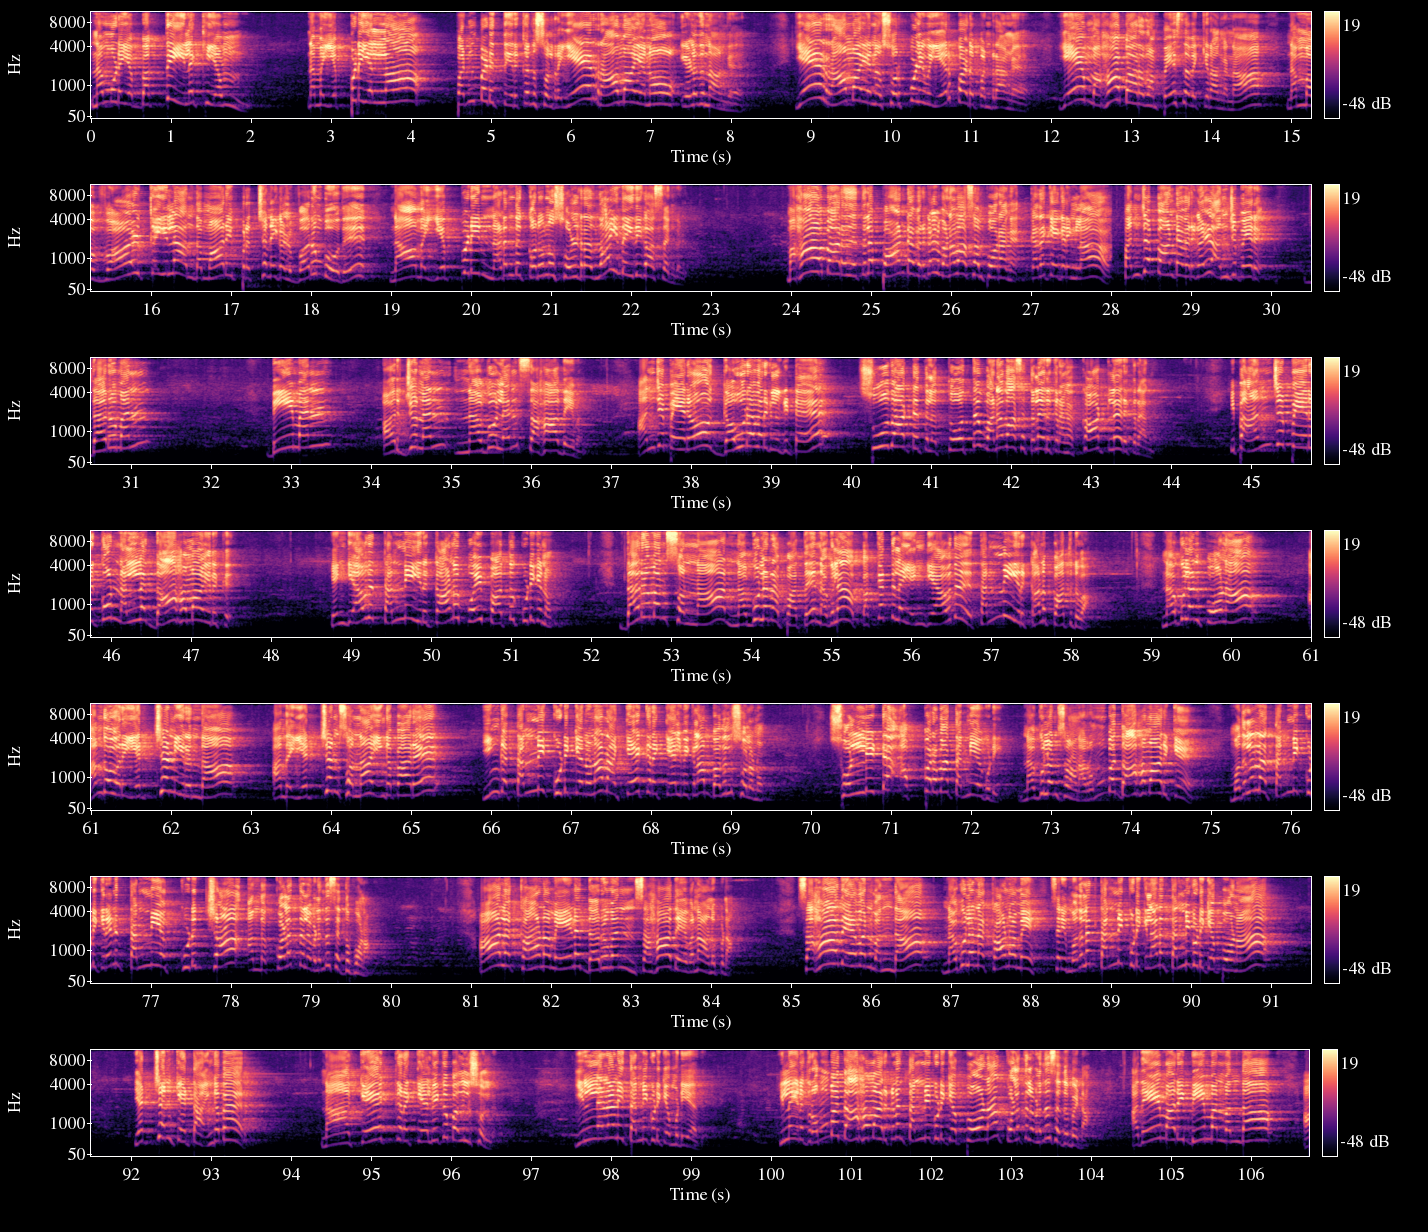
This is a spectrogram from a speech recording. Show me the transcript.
நம்முடைய பக்தி இலக்கியம் நம்ம எப்படியெல்லாம் பண்படுத்தி இருக்குன்னு சொல்கிறேன் ஏன் ராமாயணம் எழுதுனாங்க. ஏன் ராமாயண சொற்பொழிவு ஏற்பாடு பண்ணுறாங்க ஏன் மகாபாரதம் பேச வைக்கிறாங்கன்னா நம்ம வாழ்க்கையில் அந்த மாதிரி பிரச்சனைகள் வரும்போது நாம் எப்படி நடந்துக்கணும்னு சொல்கிறது தான் இந்த இதிகாசங்கள். மகாபாரதத்தில் பாண்டவர்கள் வனவாசம் போகிறாங்க கதை கேட்குறீங்களா பஞ்ச பாண்டவர்கள் அஞ்சு பேரு. தருமன் பீமன் அர்ஜுனன் நகுலன் சகாதேவன். அஞ்சு பேரும் கௌரவர்கள் கிட்ட சூதாட்டத்துல தோத்து வனவாசத்துல இருக்கிறாங்க காட்டுல இருக்கிறாங்க. இப்ப அஞ்சு பேருக்கும் நல்ல தாகமா இருக்கு. எங்கேயாவது தண்ணி இருக்கான்னு போய் பார்த்து குடிக்கணும். தருமன் சொன்னா நகுலனை பார்த்து நகுலா பக்கத்துல எங்கேயாவது தண்ணி இருக்கான்னு பார்த்துட்டு வா. நகுலன் போனா அங்க ஒரு எச்சன் இருந்தா அந்த எச்சன் சொன்னா இங்க பாரு இங்க தண்ணி குடிக்கணும்னா நான் கேட்கிற கேள்விக்கெல்லாம் பதில் சொல்லணும். சொல்லிட்டு அப்புறமா தண்ணியை குடி. நகுலன் சொன்னான் நான் ரொம்ப தாகமா இருக்கேன். முதல்ல நான் தண்ணி குடிக்கிறேன்னு தண்ணியை குடிச்சா அந்த குளத்துல விழுந்து செத்து போனான். ஆளை காணமேன தருவன் சகாதேவனை அனுப்புனான். சகாதேவன் வந்தான் நகுலனை காணோமே. சரி முதல்ல தண்ணி குடிக்கலான்னு தண்ணி குடிக்க போனா எச்சன் கேட்டான் இங்க பார் நான் கேட்கிற கேள்விக்கு பதில் சொல்லு. இல்லைன்னா நீ தண்ணி குடிக்க முடியாது. இல்லை எனக்கு ரொம்ப தாகமா இருக்குன்னு தண்ணி குடிக்க போனா குளத்துல விழுந்து செத்து போயிட்டான். அதே மாதிரி பீமன் வந்தா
